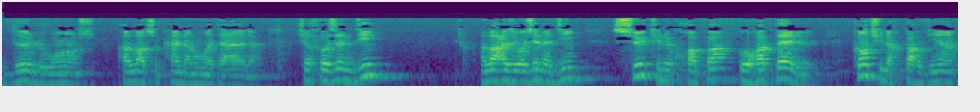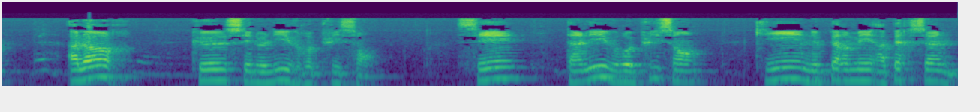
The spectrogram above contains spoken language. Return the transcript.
de louange. Allah subhanahu wa ta'ala. Cheikh dit, Allah a dit, ceux qui ne croient pas au rappel quand il leur parvient, alors que c'est le livre puissant. C'est un livre puissant qui ne permet à personne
